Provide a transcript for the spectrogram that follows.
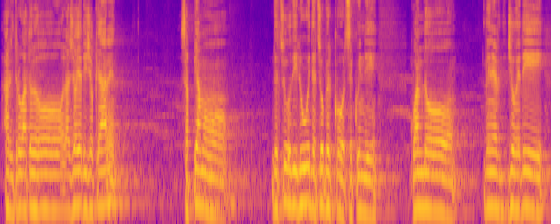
ha ritrovato la gioia di giocare, sappiamo del suo, di lui, del suo percorso e quindi quando venerdì, giovedì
